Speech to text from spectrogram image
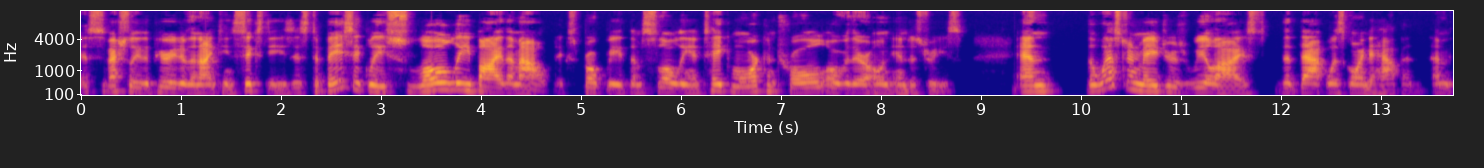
especially the period of the 1960s, is to basically slowly buy them out, expropriate them slowly, and take more control over their own industries. And the Western majors realized that that was going to happen. And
